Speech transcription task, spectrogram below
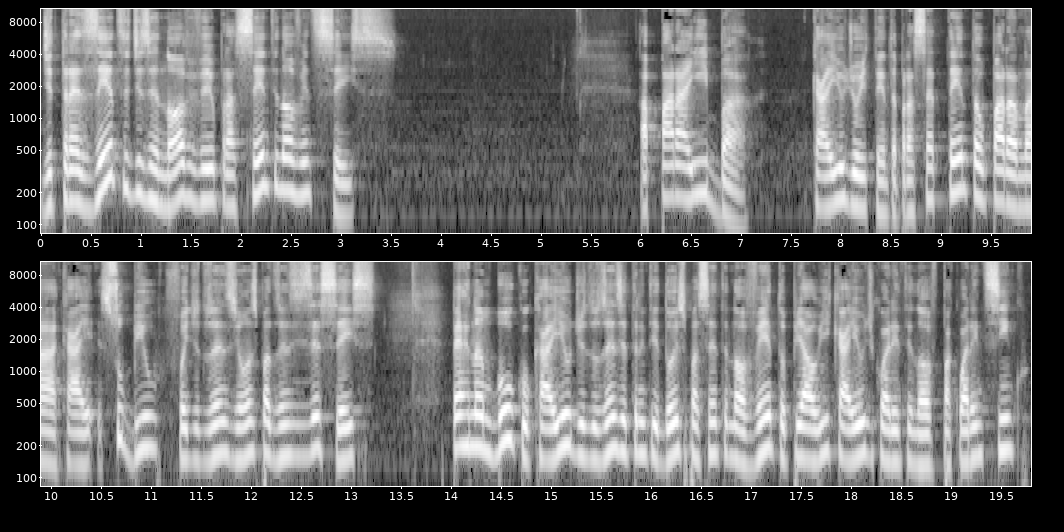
De 319 veio para 196. A Paraíba caiu de 80 para 70, o Paraná cai, subiu, foi de 211 para 216. Pernambuco caiu de 232 para 190, o Piauí caiu de 49 para 45.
